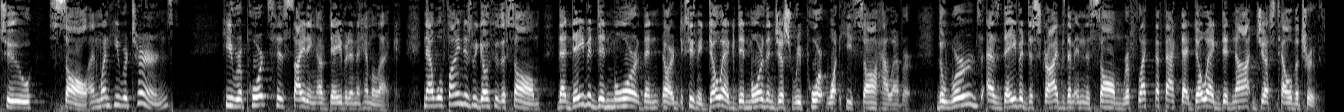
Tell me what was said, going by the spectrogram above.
to Saul. And when he returns, he reports his sighting of David and Ahimelech. Now we'll find as we go through the psalm that David did more than, or excuse me, Doeg did more than just report what he saw, however. The words as David describes them in the psalm reflect the fact that Doeg did not just tell the truth.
